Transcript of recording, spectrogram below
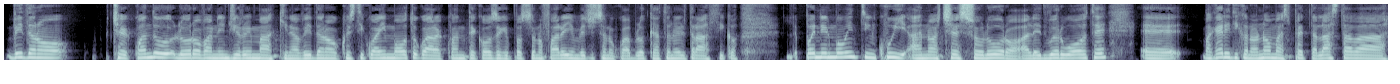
vedono cioè quando loro vanno in giro in macchina vedono questi qua in moto guarda quante cose che possono fare io invece sono qua bloccato nel traffico. Poi nel momento in cui hanno accesso loro alle due ruote eh, magari dicono no ma aspetta là stava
